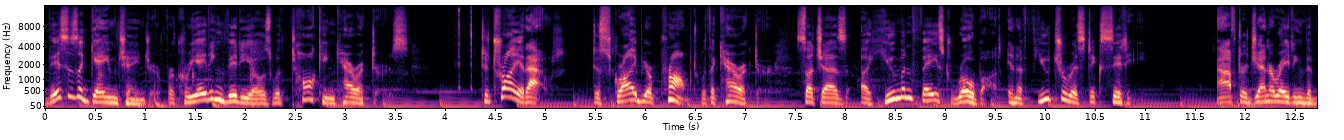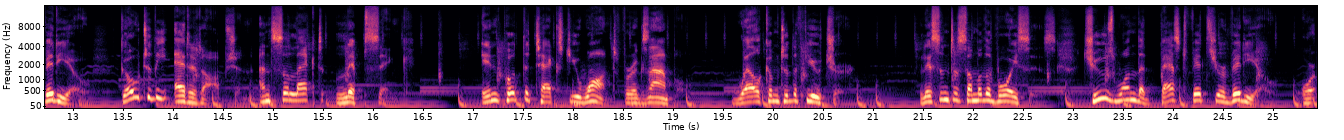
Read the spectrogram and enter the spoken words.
This is a game changer for creating videos with talking characters. To try it out, describe your prompt with a character, such as a human-faced robot in a futuristic city. After generating the video, go to the Edit option and select Lip Sync. Input the text you want, for example, Welcome to the future. Listen to some of the voices, choose one that best fits your video, or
